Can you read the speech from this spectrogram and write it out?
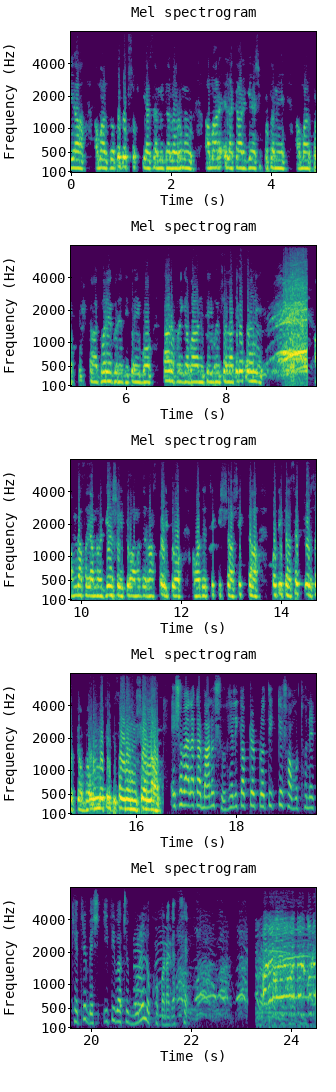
দিয়া, আমার যতটুকু শক্তি আছে আমি তা লড়মু। আমার এলাকার গ্যাস প্রথমে আমার প্রত্যেকটা ঘরে ঘরে দিতে হইব, তারপরে গিয়ে বাড়া নিতে হইব ইনশাল্লাহ ঠিক আছে রানি আমরা চাই আমরা গ্যাস হইতো, আমাদের রাস্তা হইতো, আমাদের চিকিৎসা, শিক্ষা, প্রতিটা সেক্টর সেক্টর আমরা উন্নতি দিতে চাই না ইনশাল্লাহ এসব এলাকার মানুষও হেলিকপ্টার প্রতীককে সমর্থনের ক্ষেত্রে বেশ ইতিবাচক বলে লক্ষ্য করা গেছে। कुठं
